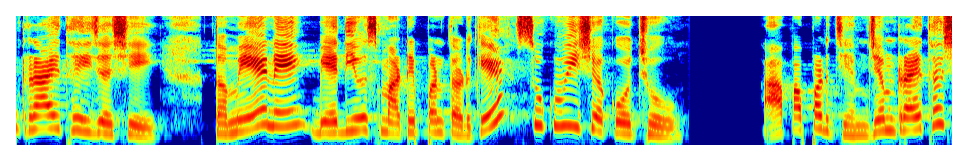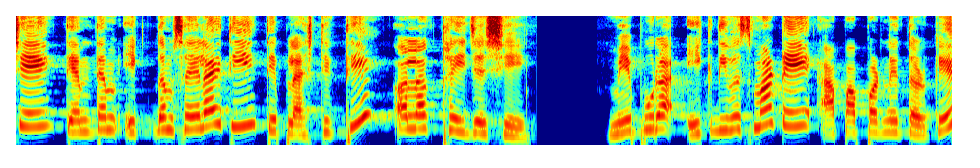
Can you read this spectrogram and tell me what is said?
ડ્રાય થઈ જશે. તમે એને બે દિવસ માટે પણ તડકે સૂકવી શકો છો. આ પાપડ જેમ જેમ ડ્રાય થશે, તેમ તેમ એકદમ સહેલાઈથી તે પ્લાસ્ટિકથી અલગ થઈ જશે. મેં પૂરા એક દિવસ માટે આ પાપડને તડકે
